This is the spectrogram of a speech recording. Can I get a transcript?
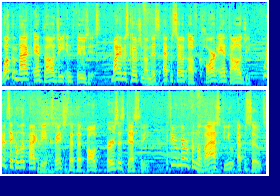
Welcome back, Anthology enthusiasts. My name is Coach, and on this episode of Card Anthology, we're going to take a look back at the expansion set that followed Urza's Destiny. If you remember from the last few episodes,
